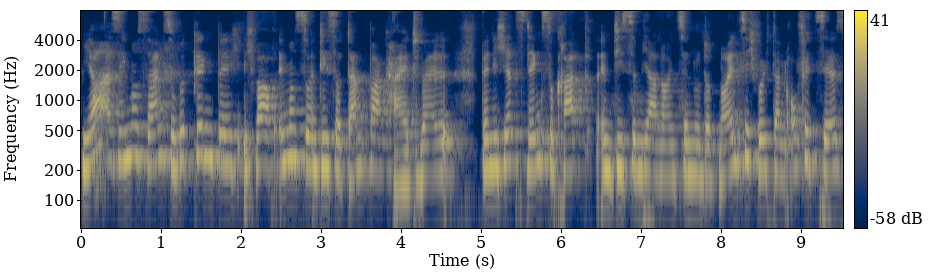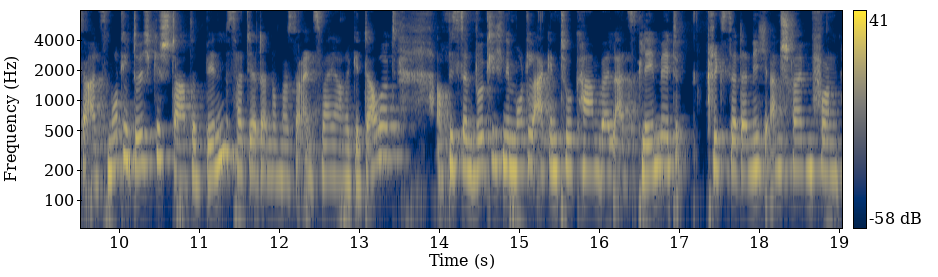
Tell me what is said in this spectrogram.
Ja, also ich muss sagen, zurückblickend bin ich, ich war auch immer so in dieser Dankbarkeit, weil wenn ich jetzt denke, so gerade in diesem Jahr 1990, wo ich dann offiziell so als Model durchgestartet bin, das hat ja dann nochmal so ein, zwei Jahre gedauert, auch bis dann wirklich eine Modelagentur kam, weil als Playmate kriegst du ja dann nicht Anschreiben von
